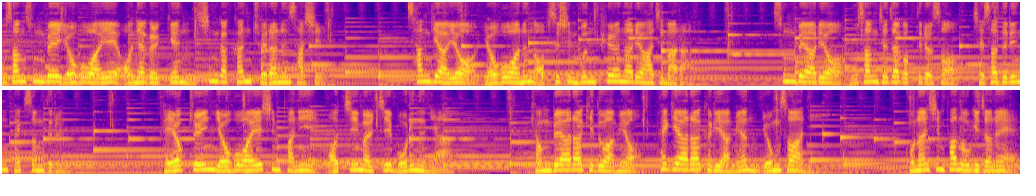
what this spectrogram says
우상 숭배 여호와의 언약을 깬 심각한 죄라는 사실. 상기하여 여호와는 없으신 분 표현하려 하지 마라. 숭배하려 우상 제작 엎드려서 제사 드린 백성들은 대역죄인 여호와의 심판이 어찌 말지 모르느냐. 경배하라 기도하며 회개하라 그리하면 용서하니. 고난 심판 오기 전에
